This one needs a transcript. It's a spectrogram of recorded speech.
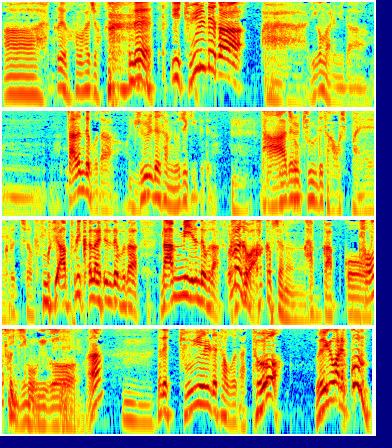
아, 그래요. 한번 하죠. 근데 이 주일대사, 아, 이건 말입니다. 음, 다른 데보다 주일대사면 요직이거든. 다들 주일대사 가고 싶어 해. 그렇죠. 뭐 아프리카나 이런 데보다 남미 이런 데보다 얼마나 좋아. 가깝잖아. 가깝고 선진국이고. 있고, 어? 근데 주일대사보다 더 외교관의 꿈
